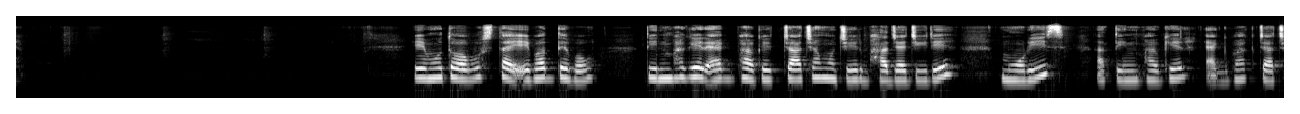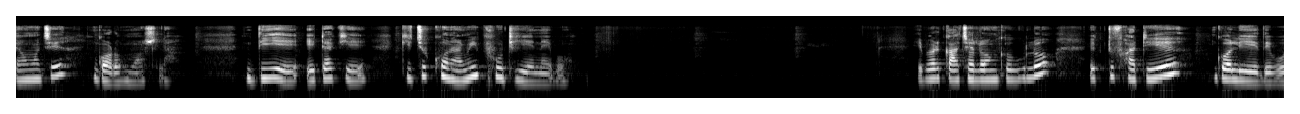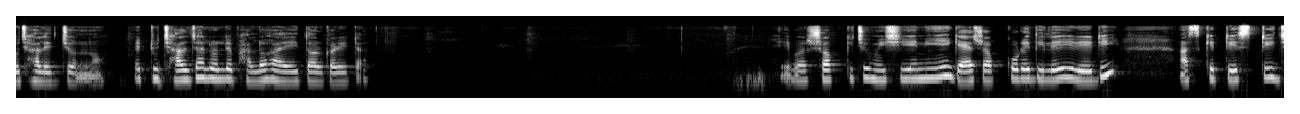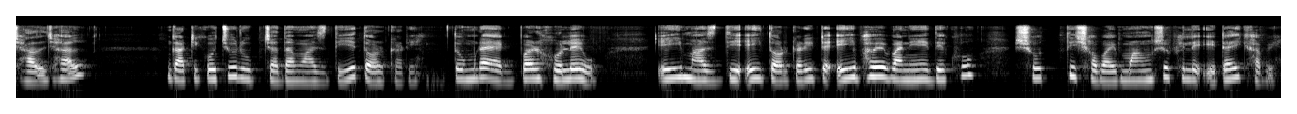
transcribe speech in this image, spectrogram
এ মতো অবস্থায় এবার দেব তিন ভাগের এক ভাগের চা চামচের ভাজা জিরে, মরিচ আর তিন ভাগের এক ভাগ চা চামচের গরম মশলা। দিয়ে এটাকে কিছুক্ষণ আমি ফুটিয়ে নেব। এবার কাঁচা লঙ্কাগুলো একটু ফাটিয়ে গলিয়ে দেব ঝালের জন্য। একটু ঝাল ঝাল হলে ভালো হয় এই তরকারিটা। এবার সব কিছু মিশিয়ে নিয়ে গ্যাস অফ করে দিলেই রেডি। আজকে টেস্টি ঝাল ঝাল গাটি কচু রূপচাঁদা মাছ দিয়ে তরকারি। তোমরা একবার হলেও এই মাছ দিয়ে, এই তরকারিটা এইভাবে বানিয়ে দেখো, সত্যি সবাই মাংস ফেলে এটাই খাবে।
